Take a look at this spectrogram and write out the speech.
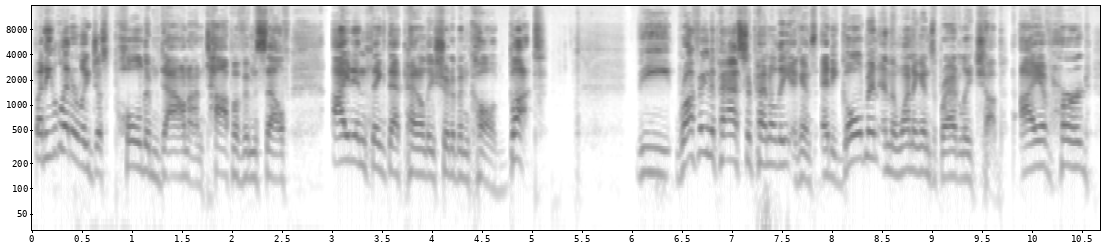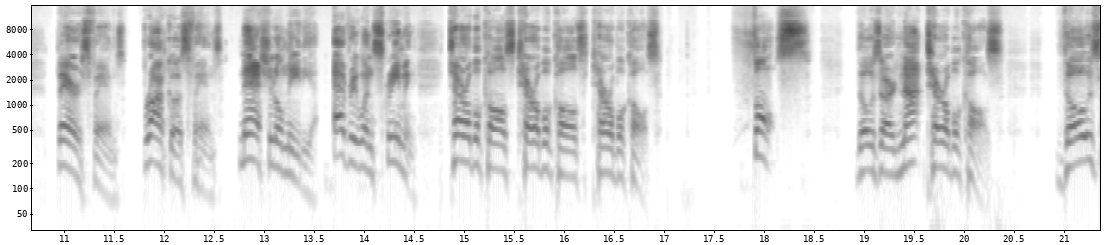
but he literally just pulled him down on top of himself. I didn't think that penalty should have been called, but the roughing the passer penalty against Eddie Goldman and the one against Bradley Chubb. I have heard Bears fans, Broncos fans, national media, everyone screaming, terrible calls, terrible calls, terrible calls. False. Those are not terrible calls. Those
